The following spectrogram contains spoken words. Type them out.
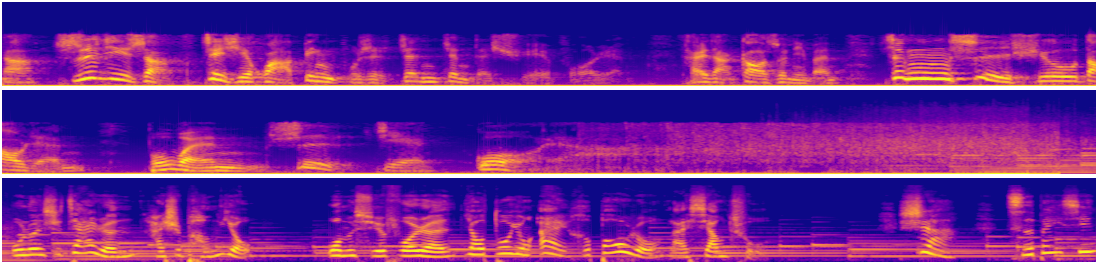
啊！实际上这些话并不是真正的学佛人。台长告诉你们：真是修道人，不闻世间过呀。无论是家人还是朋友，我们学佛人要多用爱和包容来相处。是啊，慈悲心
